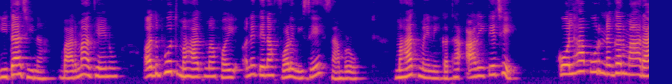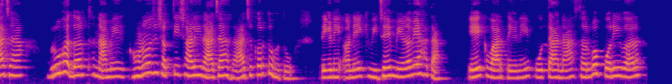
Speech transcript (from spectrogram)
ગીતાજીના બારમા અધ્યાયનું અદ્ભુત મહાત્મા ફય અને તેના ફળ વિશે સાંભળો. મહાત્મયની કથા આ રીતે છે. કોલ્હાપુર નગરમાં રાજા બૃહદર્થ નામે ઘણો જ શક્તિશાળી રાજા રાજ કરતો હતો. તેણે અનેક વિજય મેળવ્યા હતા. એકવાર તેણે પોતાના સર્વ પરિવાર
